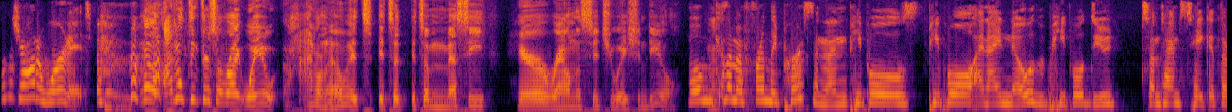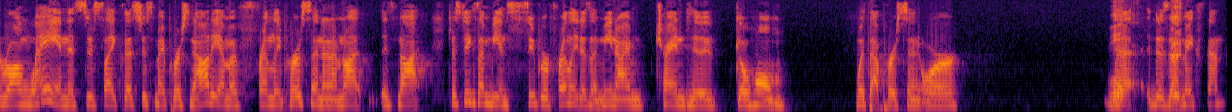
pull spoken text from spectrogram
wasn't sure how to word it. no, I don't think there's a right way to. I don't know. It's it's a it's a messy hair around the situation deal. Well, because I'm a friendly person and people's people, and I know that people do sometimes take it the wrong way and it's just like that's just my personality i'm a friendly person and i'm not it's not just because i'm being super friendly doesn't mean i'm trying to go home with that person or well, that, does that it, make sense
